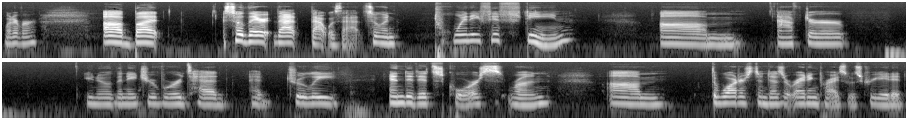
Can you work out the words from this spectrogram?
whatever. Uh, but so there, that that was that. So in 2015, um, after you know the nature of words had had truly ended its course run, um, the Waterston Desert Writing Prize was created.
